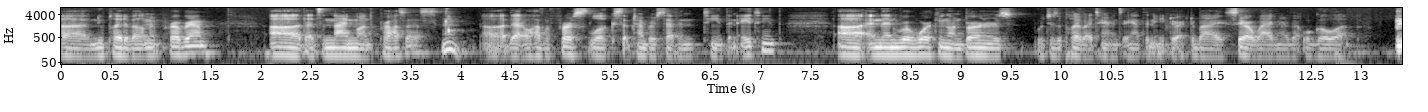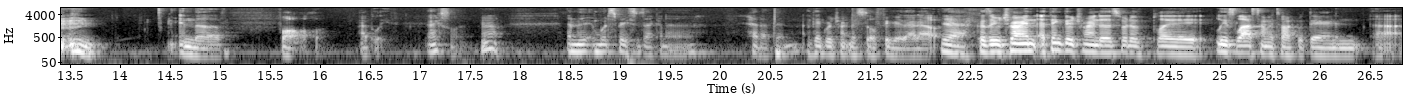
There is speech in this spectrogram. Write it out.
uh, new play development program. Uh, that's a nine month process. Uh, that'll have a first look September 17th and 18th. Uh, and then we're working on Burners, which is a play by Terrence Anthony, directed by Sarah Wagner, that will go up in the fall, I believe. Excellent. Yeah. And, the, and what space is that gonna head up in? I think we're trying to still figure that out. Yeah. Because they're trying. I think they're trying to sort of play. At least last time I talked with Darren and uh,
